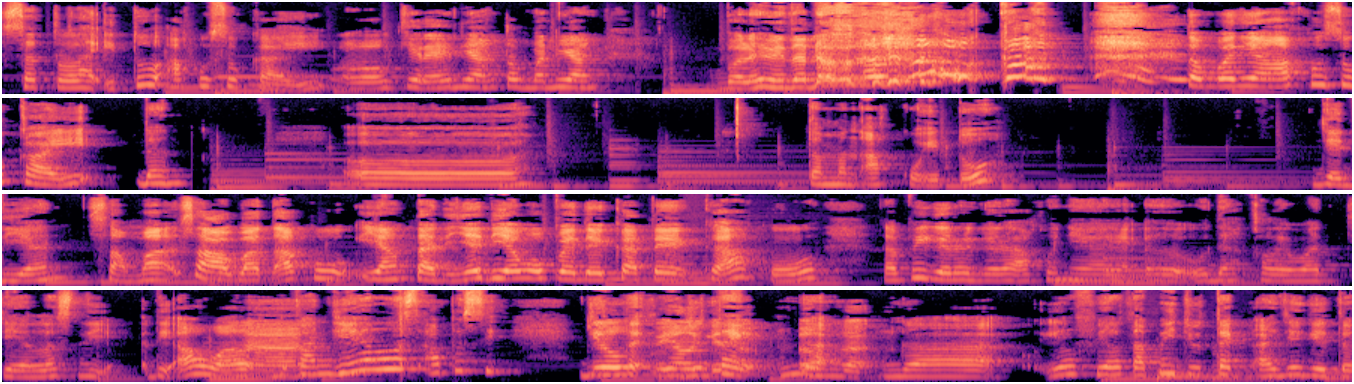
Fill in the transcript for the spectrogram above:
setelah itu aku sukai. Oh kirain yang teman yang boleh minta dong. Temen yang aku sukai dan eh teman aku itu jadian sama sahabat aku yang tadinya dia mau PDKT ke aku tapi gara-gara akunya eh, udah kelewat jealous di di awal Nah. bukan jealous apa sih Ilfeel gitu. jutek Oh, enggak enggak. enggak ilfeel tapi jutek aja gitu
